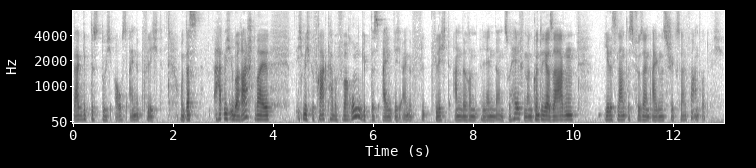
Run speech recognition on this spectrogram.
da gibt es durchaus eine Pflicht. Und das hat mich überrascht, weil ich mich gefragt habe, warum gibt es eigentlich eine Pflicht, anderen Ländern zu helfen? Man könnte ja sagen, jedes Land ist für sein eigenes Schicksal verantwortlich.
